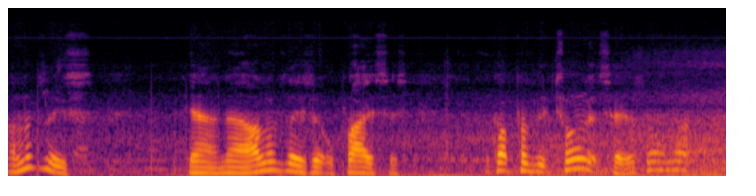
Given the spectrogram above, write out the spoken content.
I love these. Yeah, no, I love these little places. I've got public toilets here as well. Look.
